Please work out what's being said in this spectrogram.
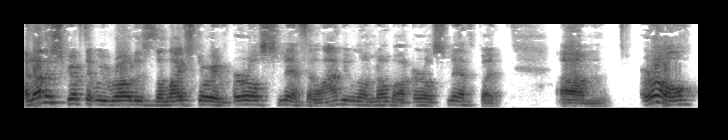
Another script that we wrote is the life story of Earl Smith, and a lot of people don't know about Earl Smith, but um, Earl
